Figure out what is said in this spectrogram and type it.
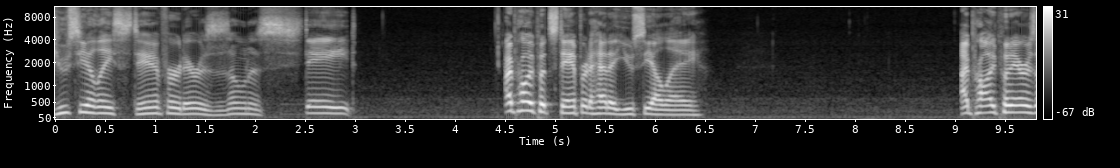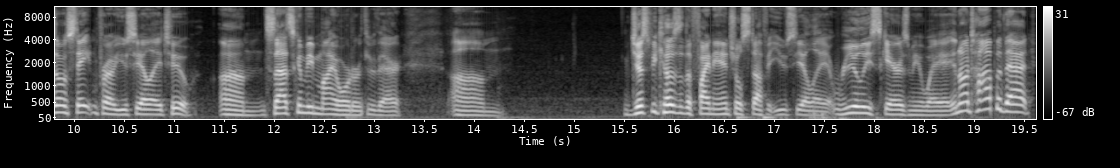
UCLA, Stanford, Arizona State. I'd probably put Stanford ahead of UCLA. I'd probably put Arizona State in front of UCLA too. Um, so that's gonna be my order through there. Um, just because of the financial stuff at UCLA, it really scares me away. And on top of that,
